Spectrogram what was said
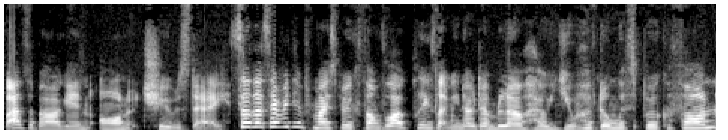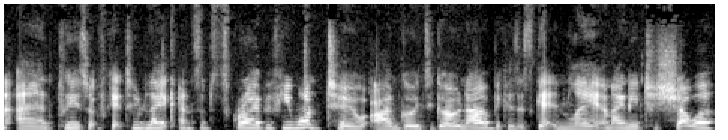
as a bargain on Tuesday. So that's everything for my Spookathon vlog. Please let me know down below how you have done with Spookathon and please don't forget to like and subscribe if you want to. I'm going to go now because it's getting late and I need to shower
